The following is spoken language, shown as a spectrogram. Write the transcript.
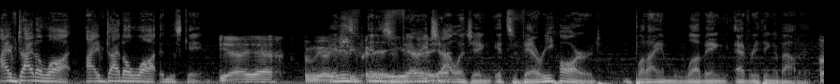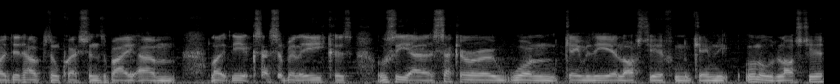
I've died a lot. I've died a lot in this game. Yeah, yeah. From your own It is, it is very yeah, yeah. challenging. It's very hard, but I am loving everything about it. So I did have some questions about um, like the accessibility because obviously uh, Sekiro won Game of the Year last year from the Game, of the, oh no, last year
